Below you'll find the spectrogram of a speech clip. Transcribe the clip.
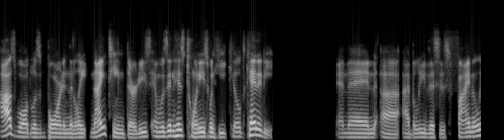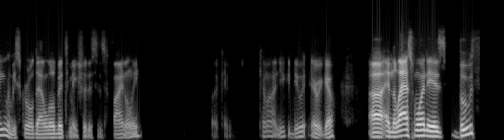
Oswald was born in the late 1930s and was in his 20s when he killed Kennedy. And then uh, I believe this is finally. Let me scroll down a little bit to make sure this is finally. Come on, you can do it. There we go. Uh, and the last one is Booth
